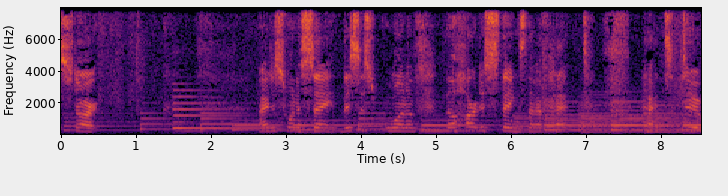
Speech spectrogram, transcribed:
start, I just want to say this is one of the hardest things that I've had had to do.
